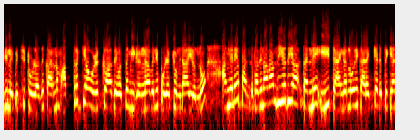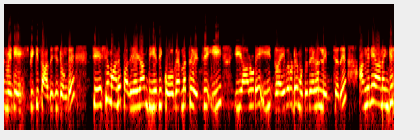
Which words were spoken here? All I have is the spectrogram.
ഇത് ലഭിച്ചിട്ടുള്ളത്. കാരണം അത്രയ്ക്ക് ആ ഒഴുക്ക് ആ ദിവസം ഈ ഗംഗാവലി പുഴയ്ക്ക് ഉണ്ടായിരുന്നു അങ്ങനെ പതിനാറാം തീയതി തന്നെ ഈ ടാങ്കർ ലോറി കരയ്ക്ക് അടുപ്പിക്കാൻ വേണ്ടി എച്ച് പിക്ക് സാധിച്ചിട്ടുണ്ട്. ശേഷമാണ് പതിനേഴാം തീയതി കോകർണത്ത് വെച്ച് ഈ ഇയാളുടെ ഈ ഡ്രൈവറുടെ മൃതദേഹം ലഭിച്ചത്. അങ്ങനെയാണെങ്കിൽ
